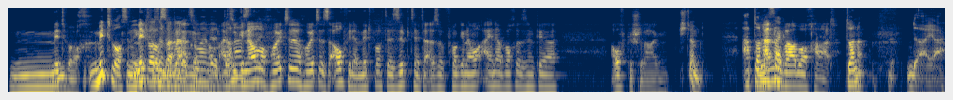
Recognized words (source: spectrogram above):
Mittwoch. Mittwoch sind wir Mittwoch sind wir Also angekommen. wir Also genau heute, heute ist auch wieder Mittwoch, der 17. Also vor genau einer Woche sind wir aufgeschlagen. Stimmt. Lange Donnerstag. war aber auch hart. Donner. Naja.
